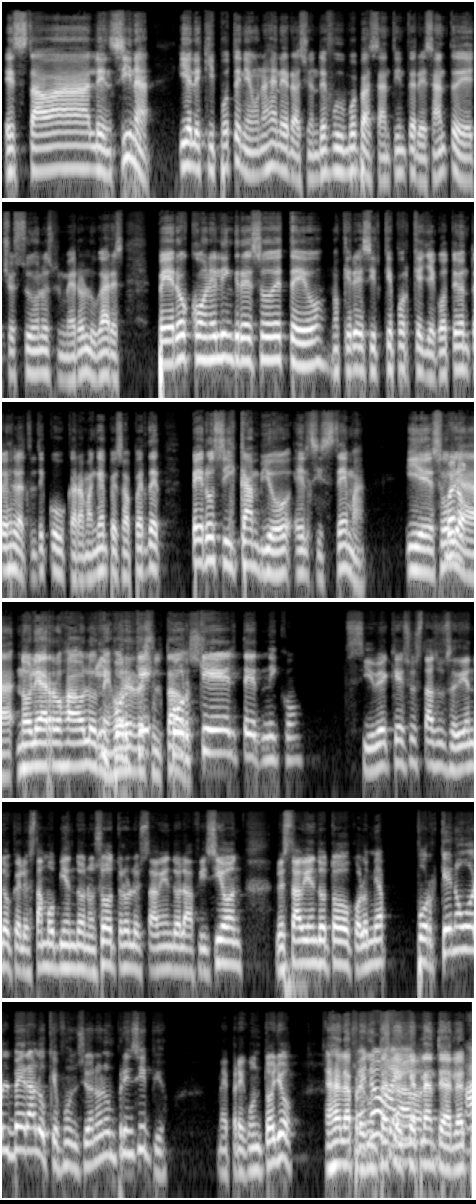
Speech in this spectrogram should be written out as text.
estaba Lencina y el equipo tenía una generación de fútbol bastante interesante, de hecho estuvo en los primeros lugares, pero con el ingreso de Teo, no quiere decir que porque llegó Teo entonces el Atlético Bucaramanga empezó a perder, pero sí cambió el sistema y eso Bueno, le ha- no le ha arrojado los ¿Y mejores por qué, resultados. ¿Por qué el técnico, si ve que eso está sucediendo, que lo estamos viendo nosotros, lo está viendo la afición, lo está viendo todo Colombia, ¿por qué no volver a lo que funcionó en un principio? Me pregunto yo. Esa es la Bueno, pregunta que hay hay- que plantearle al Hay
